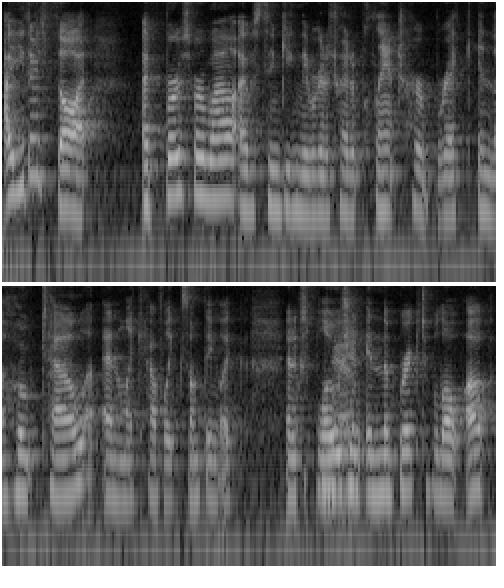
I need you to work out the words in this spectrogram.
I either thought at first for a while I was thinking they were gonna try to plant her brick in the hotel and like have like something like an explosion in the brick to blow up.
